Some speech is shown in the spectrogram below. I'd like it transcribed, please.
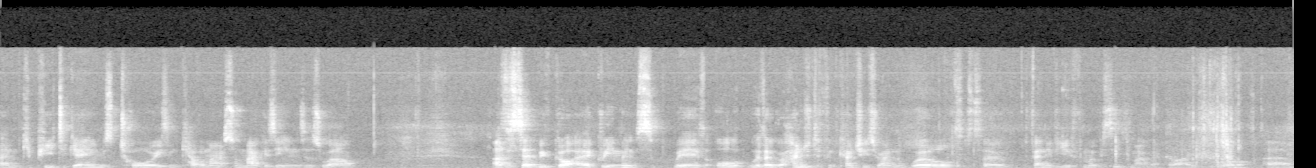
um, computer games, toys, and cover mounts on magazines as well. As I said, we've got agreements with all with over 100 different countries around the world. So, if any of you from overseas might recognise your um,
